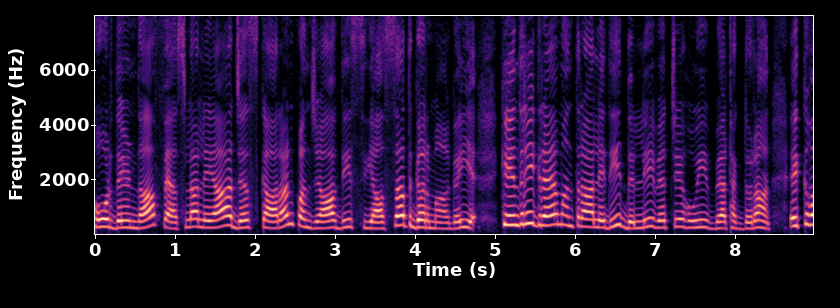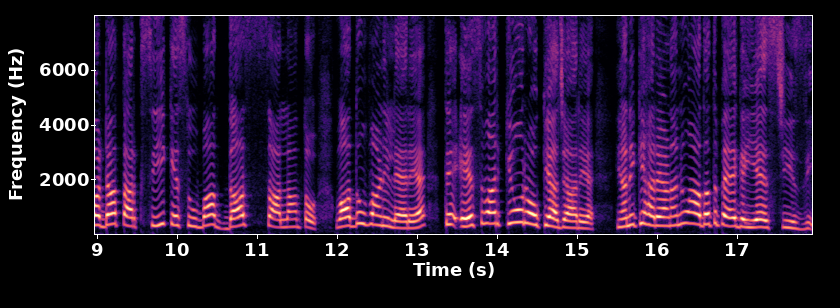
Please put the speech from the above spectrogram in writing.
ਹੋਰ ਦੇਣ ਦਾ ਫੈਸਲਾ ਲਿਆ, ਜਿਸ ਕਾਰਨ ਪੰਜਾਬ ਦੀ ਸਿਆਸਤ ਗਰਮਾ ਗਈ ਹੈ। ਕੇਂਦਰੀ ਗ੍ਰਹਿ ਮੰਤਰਾਲੇ ਦੀ ਦਿੱਲੀ ਵਿੱਚ ਹੋਈ ਬੈਠਕ ਦੌਰਾਨ ਇੱਕ ਵੱਡਾ ਤਰਕ ਸੀ ਕਿ ਸੂਬਾ 10 ਸਾਲਾਂ ਤੋਂ ਵਾਧੂ ਪਾਣੀ ਲੈ ਰਿਹਾ ਹੈ ਤੇ ਇਸ ਵਾਰ ਕਿਉਂ ਰੋਕਿਆ ਜਾ ਰਿਹਾ ਹੈ? ਯਾਨੀ ਕਿ ਹਰਿਆਣਾ ਨੂੰ ਆਦਤ ਪੈ ਗਈ ਹੈ ਇਸ ਚੀਜ਼ ਦੀ।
